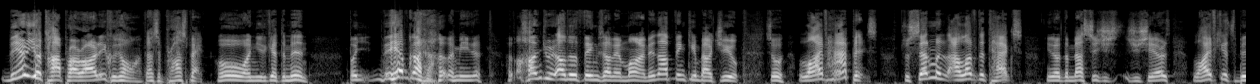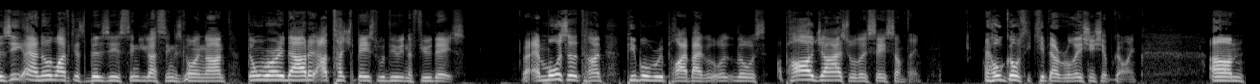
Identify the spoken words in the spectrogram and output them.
they're your top priority because, oh, that's a prospect. Oh, I need to get them in. But they have got, I mean, a hundred other things on their mind. They're not thinking about you. So life happens. So send them, I love the text, you know, the message she shares. Life gets busy. I know life gets busy. You got things going on. Don't worry about it. I'll touch base with you in a few days. Right? And most of the time, people reply back, they'll apologize or they say something. The whole goal is to keep that relationship going. Um,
